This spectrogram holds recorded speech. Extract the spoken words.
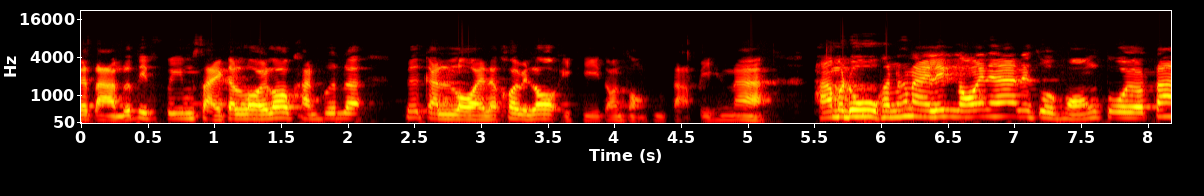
ก็ตาม หรือติดฟิล์มใส่กันรอยรอบคันเพื่อ เพื่อกันรอยแล้วค่อยไปลอกอีกทีตอน2อถึงสปีข้างหน้าพามาดูคันข้างในเล็กน้อยนะฮะในส่วนของ Toyota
